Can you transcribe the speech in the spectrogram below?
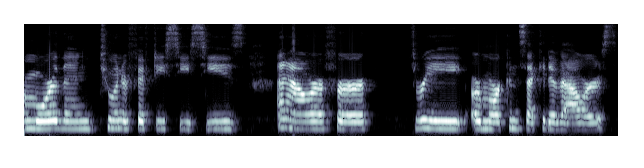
or more than 250 cc's an hour for three or more consecutive hours,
